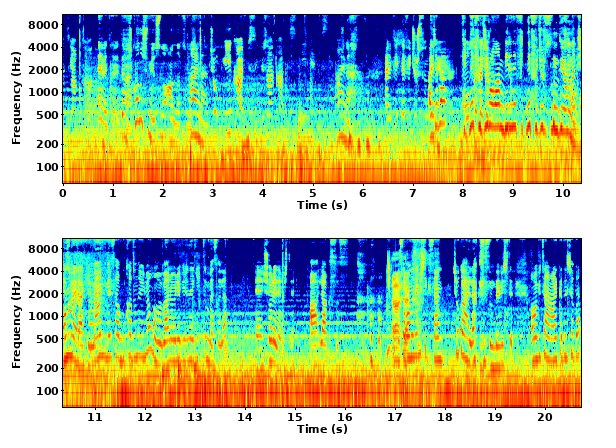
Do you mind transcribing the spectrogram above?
Evet yaptım onu. Evet evet değil mi? Hiç konuşmuyorsun o anlatıyorsun. Aynen. Çok iyi kalplisin, güzel kalplisin, iyi niyetlisin. Aynen. Yani fitne fücursun Acaba demiyor yani. Fitne Olsak fücur acaba- olan birine fitne fücursun diyor Sana mu? bir şey Onu merak ediyorum. Ben mesela bu kadını bilmiyorum ama ben öyle birine gittim mesela. Ee, şöyle demişti. Ahlaksız. Mesela bana demişti ki sen çok ahlaklısın demişti. Ama bir tane arkadaşa da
